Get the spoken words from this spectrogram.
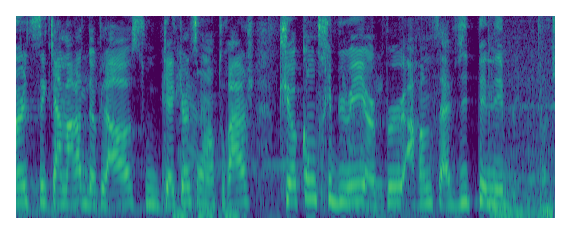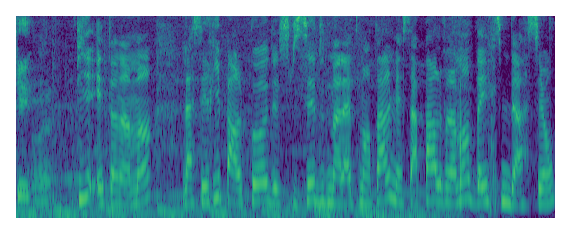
un de ses camarades de classe ou quelqu'un de son entourage qui a contribué un peu à rendre sa vie pénible. OK. Puis, étonnamment, la série parle pas de suicide ou de maladie mentale, mais ça parle vraiment d'intimidation.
